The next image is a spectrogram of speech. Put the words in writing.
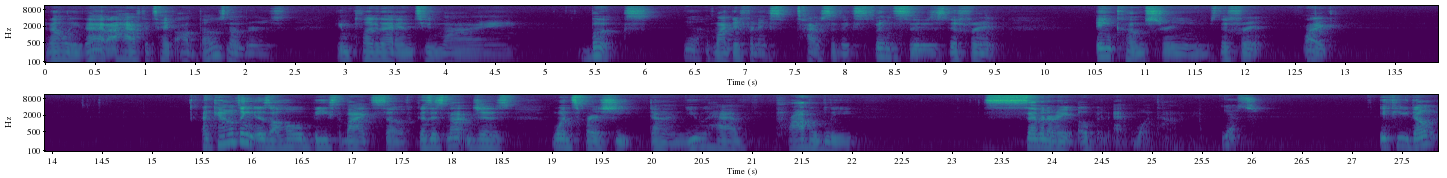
And not only that, I have to take all those numbers and plug that into my books Yeah. with my different ex- types of expenses, different income streams, different like accounting is a whole beast by itself because it's not just one spreadsheet done. You have probably seven or eight open at one time. Yes. If you don't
